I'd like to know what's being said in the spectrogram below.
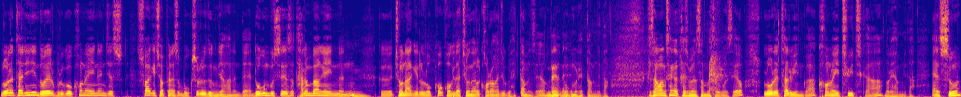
로레타린이 노래를 부르고 코네이는 이제 수, 수학이 저편에서 목소리로 등장하는데 녹음 부스에서 다른 방에 있는 음. 그 전화기를 놓고 거기다 전화를 걸어가지고 했다면서요. 네네. 녹음을 했답니다. 그 상황 생각하시면서 한번 들어보세요. 로레타 린과 코네이 트위트가 노래합니다. As soon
